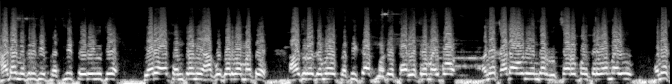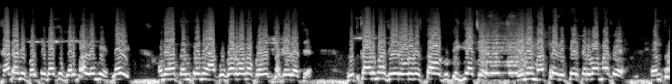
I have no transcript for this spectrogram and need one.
ખાડા નગરીથી પ્રચલિત થઈ રહ્યું છે. ત્યારે આ તંત્રની આંખ ઉગાડવા માટે આજરોજ અમે પ્રતિકાત્મક એક કાર્યક્રમ આપ્યો. અને ખાડાઓની અંદર વૃક્ષારોપણ કરવામાં આવ્યું. અને ખાડાની ફરતી બાજુ ગરબા લઈ અને આ તંત્રની આંખ ઉગાડવાનો પ્રયત્ન કર્યો છે. ભૂતકાળમાં જે રોડ રસ્તાઓ તૂટી ગયા છે, તેને માત્ર રિપેર કરવા માટે તંત્ર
